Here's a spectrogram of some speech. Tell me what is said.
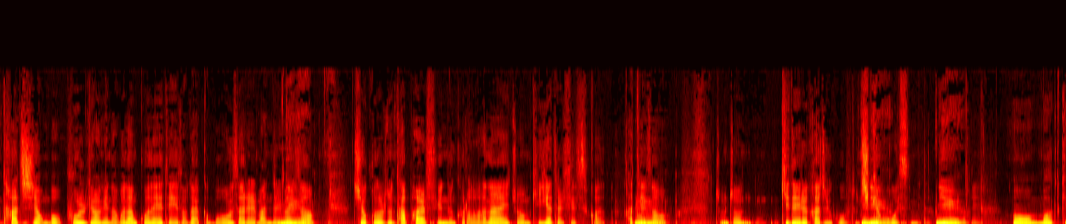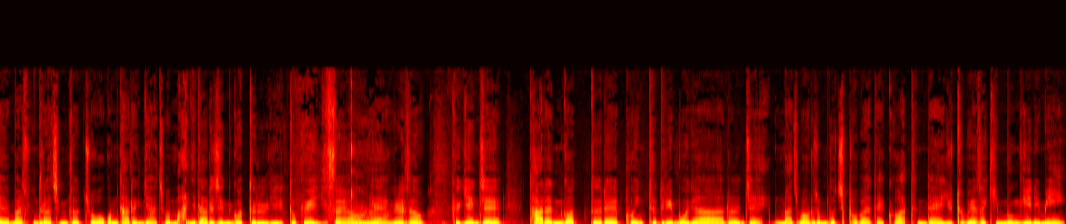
타 지역 뭐 부울경이나 호남권에 대해서도 약간 모범 사례를 만들면서 지역구를 좀 타파할 수 있는 그런 하나의 좀 계기가 될 수 있을 것 같아서 좀좀 기대를 가지고 좀 지켜보고 예. 있습니다. 예. 네. 어, 막 이렇게 말씀드렸지만 조금 다른 게 하지만 많이 다르진 것들이 또 꽤 있어요. 예. 그래서 그게 이제 다른 것들의 포인트들이 뭐냐를 이제 마지막으로 좀 더 짚어봐야 될 것 같은데 유튜브에서 김문기 님이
